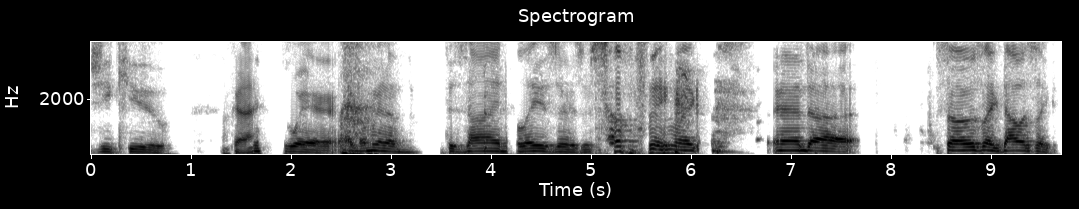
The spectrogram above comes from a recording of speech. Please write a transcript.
GQ, okay. where like I'm gonna design blazers or something like, and uh, so it was like that was like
